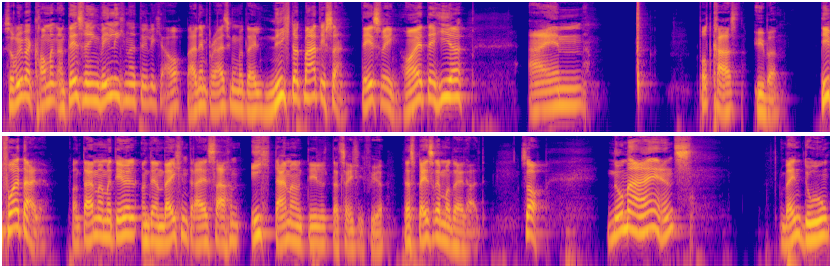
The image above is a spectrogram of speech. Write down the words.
so rüberkommen. Und deswegen will ich natürlich auch bei dem Pricing-Modell nicht dogmatisch sein. Deswegen heute hier ein Podcast über die Vorteile von Timer Material und in welchen drei Sachen ich Timer Material tatsächlich für das bessere Modell halte. So, Nummer eins wenn du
